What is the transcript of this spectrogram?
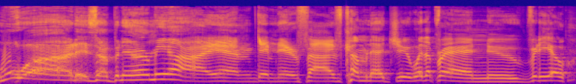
What is up, Army? I am GameNerd5 coming at you with a brand new video,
